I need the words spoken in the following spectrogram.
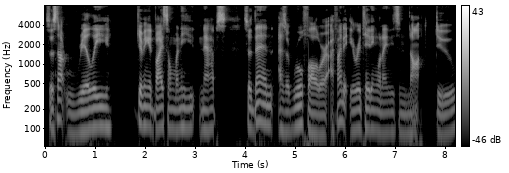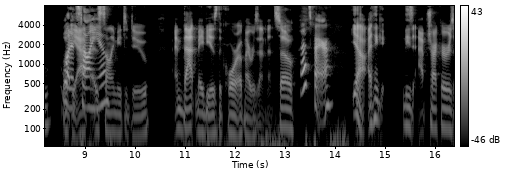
So it's not really giving advice on when he naps. So then, as a rule follower, I find it irritating when I need to not do what, What the it's app telling is you. telling me to do. And that maybe is the core of my resentment. So That's fair. yeah, I think these app trackers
